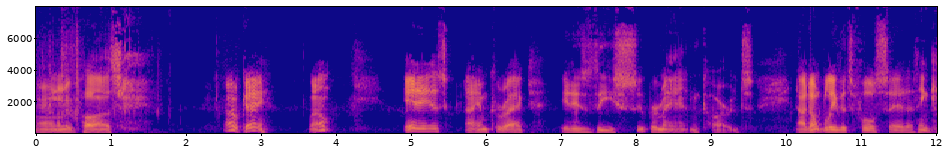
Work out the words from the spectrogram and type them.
Alright, let me pause. Okay, well, it is, I am correct, it is the Superman cards. Now, I don't believe it's full set. I think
